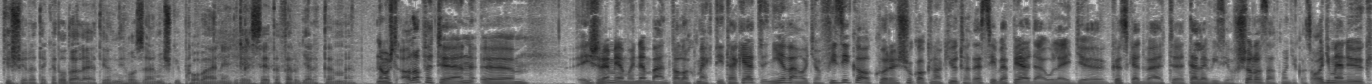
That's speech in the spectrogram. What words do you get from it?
kísérleteket oda lehet jönni hozzám és kipróbálni egy részét a felügyeletemmel. Na most alapvetően ö, és remélem, hogy nem bántalak meg titeket. Nyilván, hogyha fizika, akkor sokaknak juthat eszébe például egy közkedvelt televíziós sorozat, mondjuk az agymenők,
